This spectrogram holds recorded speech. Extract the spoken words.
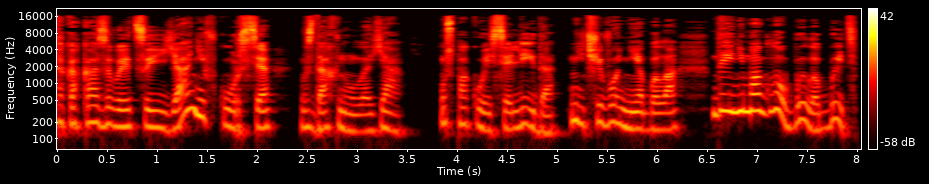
«Так оказывается, и я не в курсе», — вздохнула я. «Успокойся, Лида, ничего не было. Да и не могло было быть.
